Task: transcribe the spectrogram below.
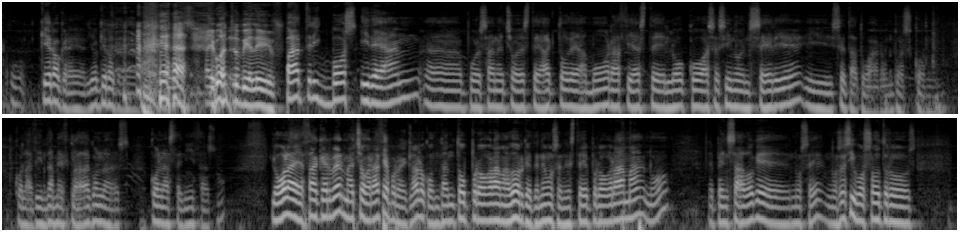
Uh, Quiero creer, yo quiero creer. I want to believe. Patrick Boss y Dean eh, pues han hecho este acto de amor hacia este loco asesino en serie y se tatuaron pues con, con la tinta mezclada con las, con las cenizas. ¿no? Luego la de Zuckerberg me ha hecho gracia porque claro, con tanto programador que tenemos en este programa, ¿no? He pensado que, no sé, no sé si vosotros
